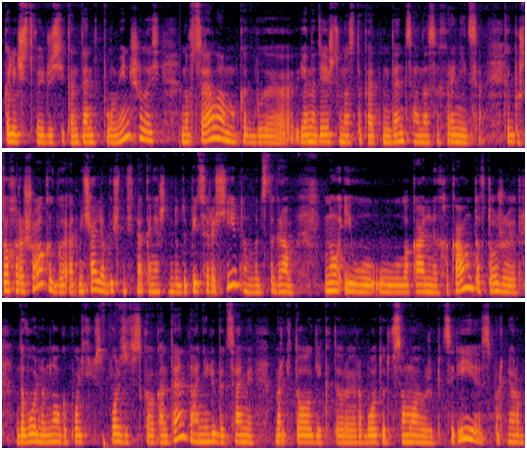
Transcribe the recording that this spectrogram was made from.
количество UGC-контента поуменьшилось. Но в целом, как бы, я надеюсь, что у нас такая тенденция, она сохранится. Как бы, что хорошо, как бы, отмечали обычно всегда, конечно, Додо Пицца России там, в Инстаграм, но и у, у локальных аккаунтов тоже довольно довольно много пользовательского контента. Они любят сами маркетологи, которые работают в самой уже пиццерии с партнером,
